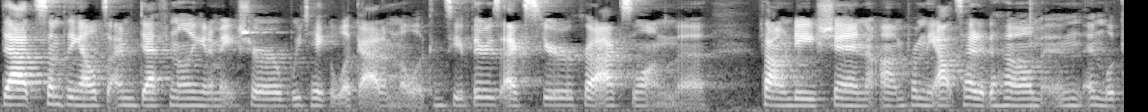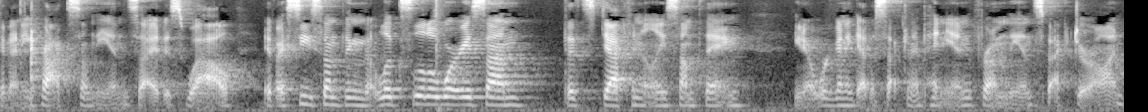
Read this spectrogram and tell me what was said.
that's something else I'm definitely going to make sure we take a look at. I'm going to look and see if there's exterior cracks along the foundation um, from the outside of the home and, and look at any cracks on the inside as well. If I see something that looks a little worrisome, that's definitely something, you know, we're going to get a second opinion from the inspector on.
